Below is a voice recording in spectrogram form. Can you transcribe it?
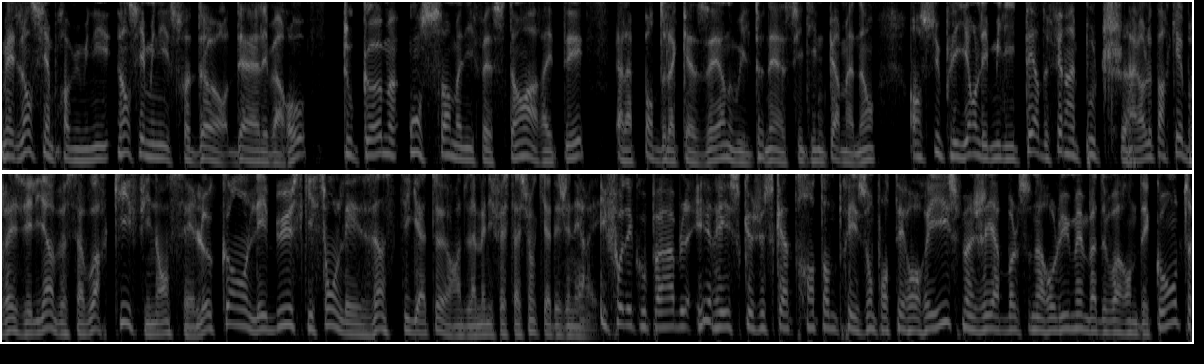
mais l'ancien ministre, ministre dort derrière les barreaux, tout comme 1100 manifestants arrêtés à la porte de la caserne où ils tenaient un sit-in permanent en suppliant les militaires de faire un putsch. Alors le parquet brésilien veut savoir qui finançait le camp, les bus, qui sont les instigateurs hein, de la manifestation qui a dégénéré. Il faut des coupables. Il risque jusqu'à 30 ans de prison pour terrorisme. Jair Bolsonaro lui-même va devoir rendre des comptes.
